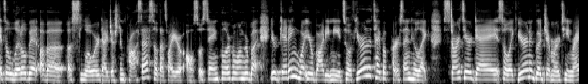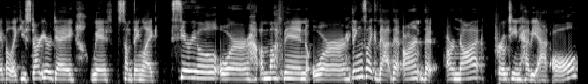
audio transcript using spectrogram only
It's a little bit of a, a slower digestion process. So that's why you're also staying fuller for longer, but you're getting what your body needs. So if you're the type of person who like starts your day, so like you're in a good gym routine, right? But like you start your day with something like cereal or a muffin or things like that that aren't that are not protein heavy at all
